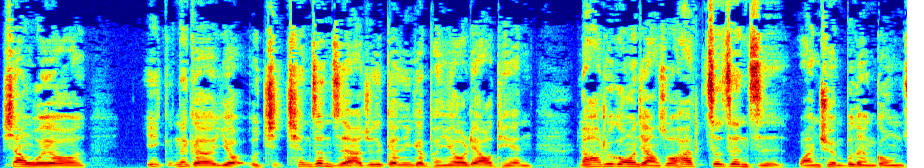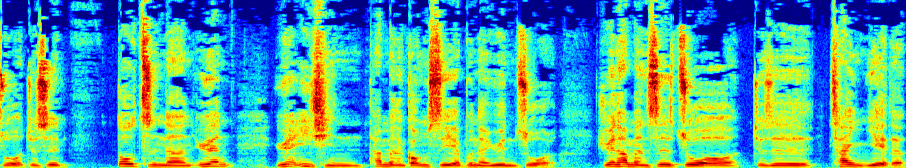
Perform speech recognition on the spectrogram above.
像我有一那个有前前阵子啊，就是跟一个朋友聊天。然后就跟我讲说，他这阵子完全不能工作，就是都只能因为因为疫情，他们的公司也不能运作了，因为他们是做就是餐饮业的，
